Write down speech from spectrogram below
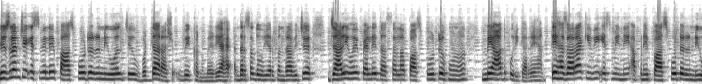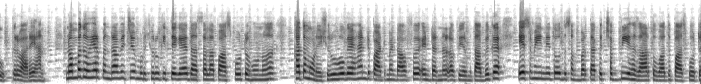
ਨਿਊਜ਼ੀਲੈਂਡ 'ਚ ਇਸ ਵੇਲੇ ਪਾਸਪੋਰਟ ਰਿਨਿਊਅਲ 'ਚ ਵੱਡਾ ਰਸ਼ ਵੇਖਣ ਨੂੰ ਮਿਲ ਰਿਹਾ ਹੈ। ਦਰਅਸਲ 2015 ਵਿੱਚ ਜਾਰੀ ਹੋਏ ਪਹਿਲੇ 10 ਸਾਲਾ ਪਾਸਪੋਰਟ ਹੁਣ ਮਿਆਦ ਪੂਰੀ ਕਰ ਰਹੇ ਹਨ ਤੇ ਹਜ਼ਾਰਾਂ ਕਿਵੀ ਇਸ ਮਹੀਨੇ ਆਪਣੇ ਪਾਸਪੋਰਟ ਰਿਨਿਊ ਕਰਵਾ ਰਹੇ ਹਨ। ਨਵੰਬਰ 2015 ਵਿੱਚ ਮੁੜ ਸ਼ੁਰੂ ਕੀਤੇ ਗਏ 10 ਸਾਲਾ ਪਾਸਪੋਰਟ ਹੁਣ ਖਤਮ ਹੋਣੇ ਸ਼ੁਰੂ ਹੋ ਗਏ ਹਨ। ਡਿਪਾਰਟਮੈਂਟ ਆਫ ਇੰਟਰਨਲ ਅਫੇਅਰ ਮੁਤਾਬਕ ਇਸ ਮਹੀਨੇ ਤੋਂ ਦਸੰਬਰ ਤੱਕ 26000 ਤੋਂ ਵੱਧ ਪਾਸਪੋਰਟ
